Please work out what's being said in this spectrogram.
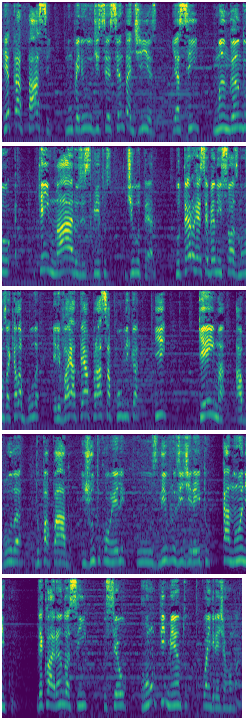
retratasse num período de 60 dias e assim mandando queimar os escritos de Lutero. Lutero recebendo em suas mãos aquela bula, ele vai até a praça pública e queima a bula do papado e, junto com ele, os livros de direito canônico, declarando assim o seu rompimento com a Igreja Romana.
